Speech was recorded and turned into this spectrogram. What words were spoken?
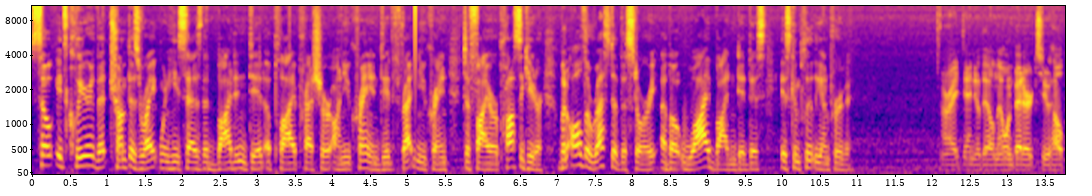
So it's clear that Trump is right when he says that Biden did apply pressure on Ukraine, did threaten Ukraine to fire a prosecutor. But all the rest of the story about why Biden did this is completely unproven. All right, Daniel Dale, no one better to help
